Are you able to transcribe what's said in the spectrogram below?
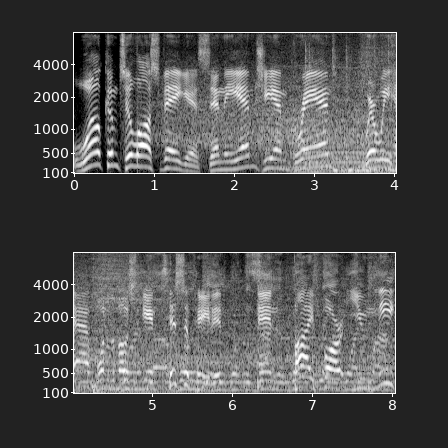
Welcome to Las Vegas and the MGM Grand, where we have one of the most anticipated and by far unique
